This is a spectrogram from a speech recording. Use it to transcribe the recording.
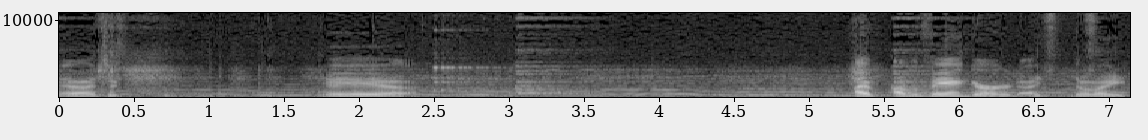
yeah, I took... Yeah, yeah, yeah. I'm, I'm a vanguard. I don't I.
